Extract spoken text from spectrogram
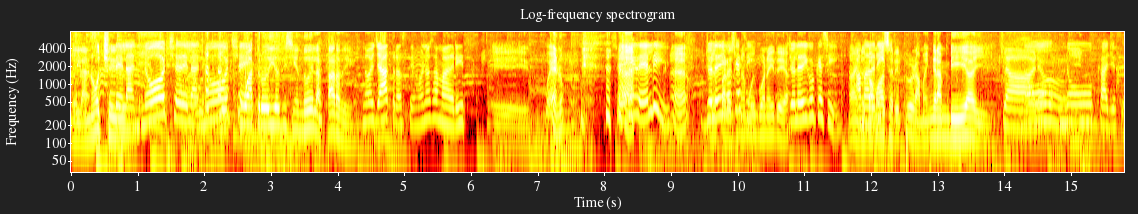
de la noche. De la noche, de la noche. Cuatro días diciendo de la tarde. No, ya, trastémonos a Madrid. Eh, bueno, Sí, Deli. eh, Yo me le digo parece que una sí. muy buena idea. Yo le digo que sí. Ahí a nos Madrid. vamos a hacer el programa en Gran Vía y, Claro. No, no, cállese.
